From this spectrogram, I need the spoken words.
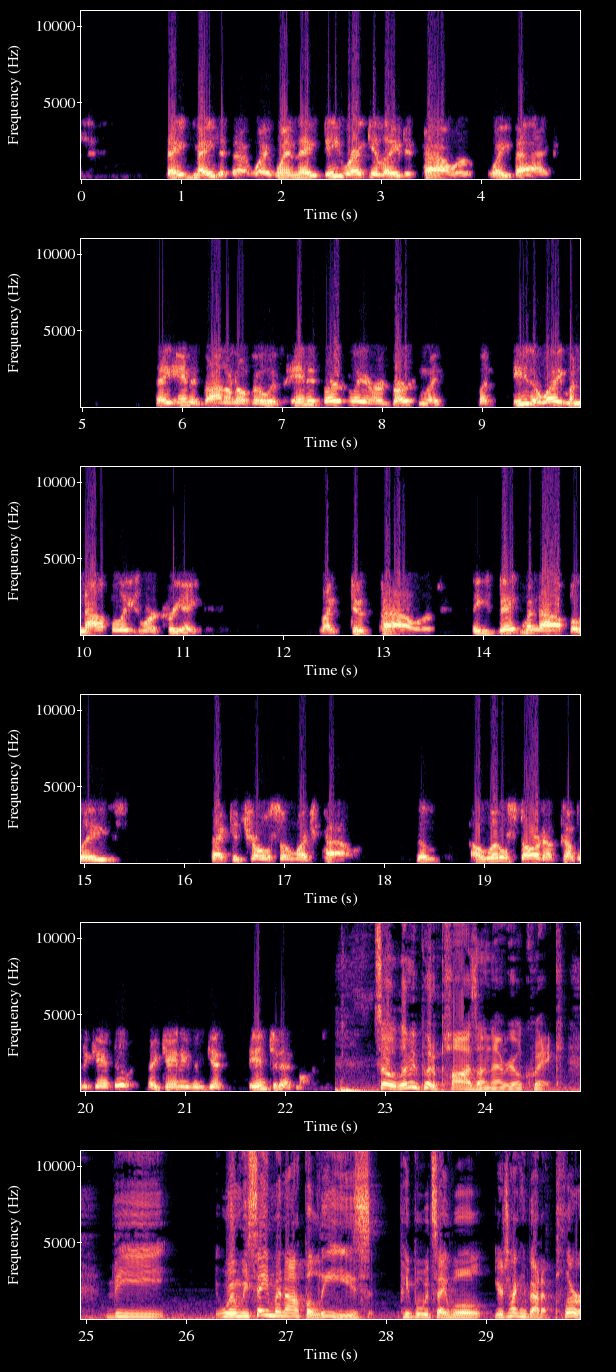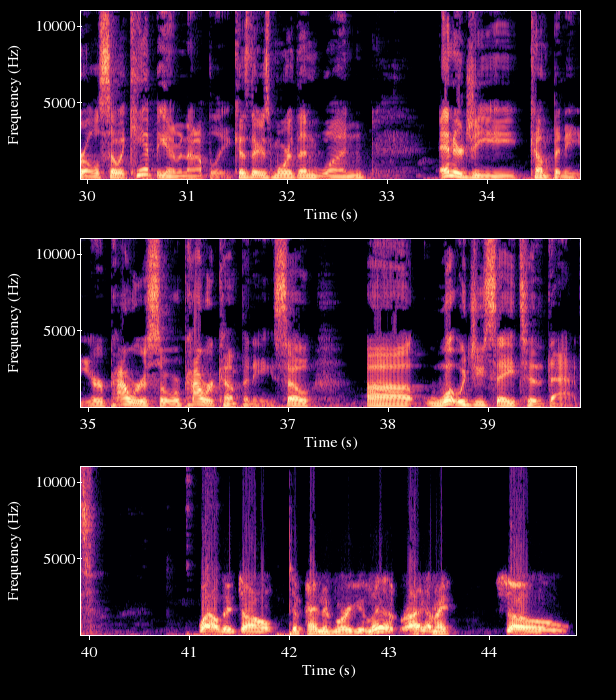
they've made it that way. When they deregulated power way back, they ended. I don't know if it was inadvertently or advertently, but either way, monopolies were created, like Duke Power. These big monopolies that control so much power the a little startup company can't do it. They can't even get into that market. So let me put a pause on that real quick. The when we say monopolies, people would say, "Well, you're talking about it plural, so it can't be a monopoly because there's more than one energy company or power so or power company." So, uh, what would you say to that? Well, it's all depending where you live, right? I mean, so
